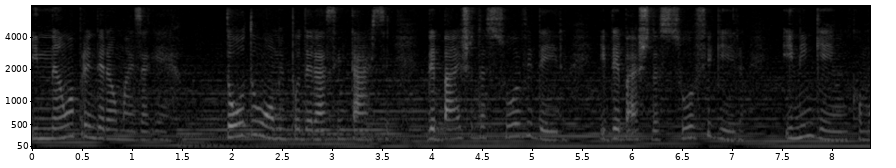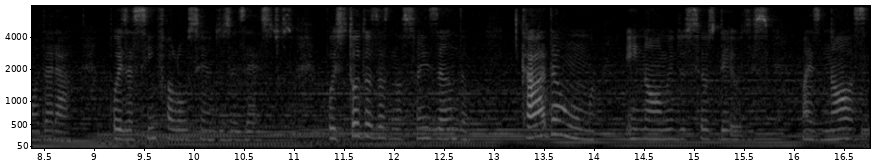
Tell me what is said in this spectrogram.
e não aprenderão mais a guerra. Todo homem poderá sentar-se debaixo da sua videira e debaixo da sua figueira, e ninguém o incomodará, pois assim falou o Senhor dos Exércitos. Pois todas as nações andam, cada uma em nome dos seus deuses, mas nós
